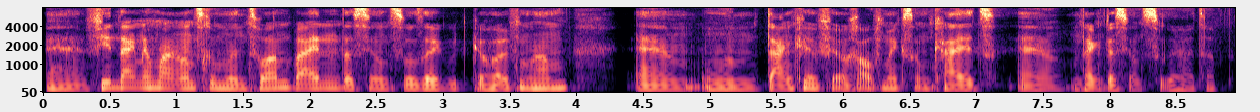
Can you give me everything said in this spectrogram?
Äh, vielen Dank nochmal an unsere Mentoren beiden, dass sie uns so sehr gut geholfen haben. Ähm, und danke für eure Aufmerksamkeit äh, und danke, dass ihr uns zugehört habt.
